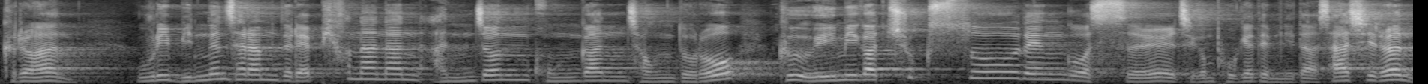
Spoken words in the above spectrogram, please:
그러한 우리 믿는 사람들의 편안한 안전 공간 정도로 그 의미가 축소된 것을 지금 보게 됩니다. 사실은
